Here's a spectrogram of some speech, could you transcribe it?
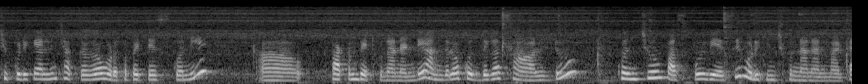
చిక్కుడుకాయలను చక్కగా ఉడకపెట్టేసుకొని పక్కన పెట్టుకున్నానండి. అందులో కొద్దిగా సాల్ట్ కొంచెం పసుపు వేసి ఉడికించుకున్నాను అనమాట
